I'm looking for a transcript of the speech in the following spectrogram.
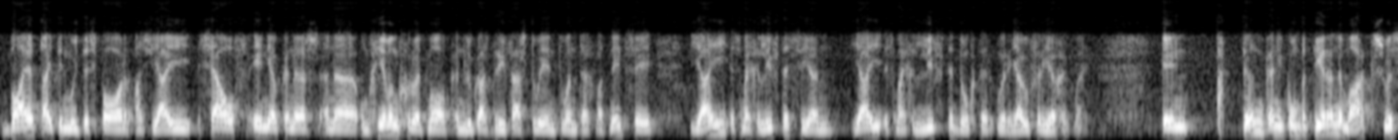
baie tyd en moeite spaar as jy self en jou kinders in 'n omgewing grootmaak in Lukas 3 vers 22 wat net sê jy is my geliefde seun jy is my geliefde dogter oor jou verheug ek my. En dink aan die kompeterende mark soos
